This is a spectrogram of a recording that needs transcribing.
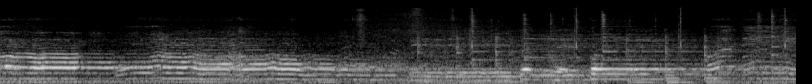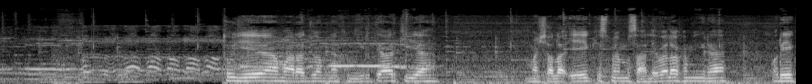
सलाम तो ये है हमारा जो हमने खमीर तैयार किया है माशाल्लाह एक इसमें मसाले वाला खमीर है और एक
